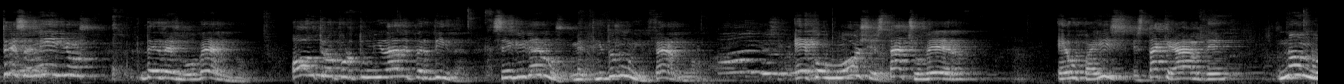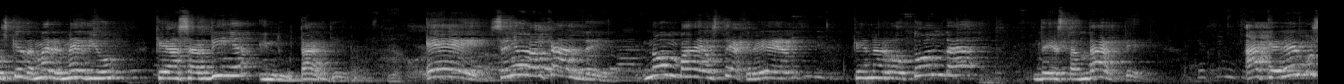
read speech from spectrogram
tres anillos de desgoberno, outra oportunidade perdida. Seguiremos metidos no inferno. E como hoxe está a chover, e o país está que arde, non nos queda máis remedio que a sardiña indultarlle. Eh, señor alcalde, non vai usted a creer que na rotonda de estandarte a queremos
